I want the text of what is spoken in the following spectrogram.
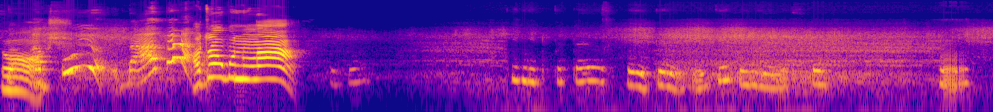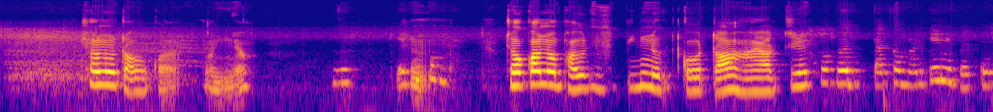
너 야, 아빠요. 나다. 하자고 누나. 생일부터 이렇게 이렇게 생겼어. 어. 천우 나올 거야 아니야? 봐. 저거는 바로 비는 거다 해야지. 그거 잠깐만 쟤니 뱉고.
